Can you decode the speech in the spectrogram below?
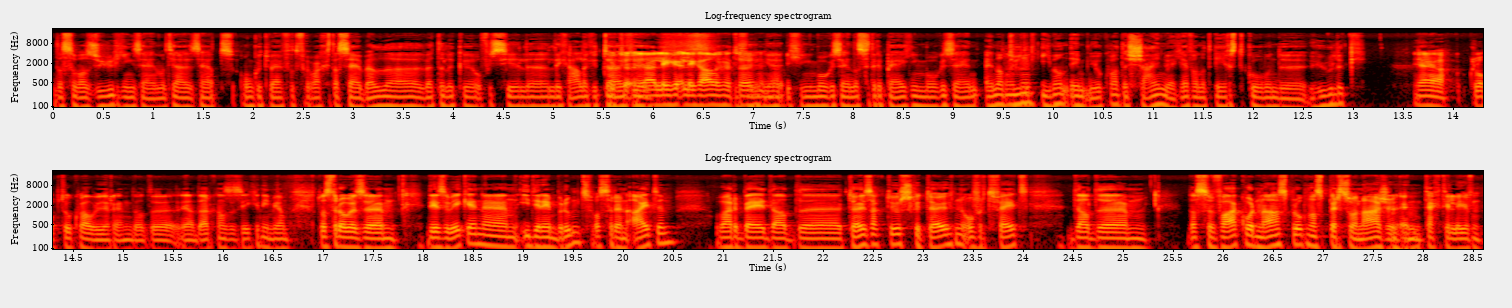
dat ze wat zuur ging zijn. Want ja, zij had ongetwijfeld verwacht dat zij wel eh, wettelijke, officiële, legale getuige Ja, leg- legale getuigen. ging, ja. ging mogen zijn, dat ze erbij ging mogen zijn. En natuurlijk, Mhm. iemand neemt nu ook wat de shine weg hè, van het eerstkomende huwelijk. Ja, ja, klopt ook wel weer. En dat, eh, ja, daar kan ze zeker niet mee om. Het was trouwens ehm, deze week in Iedereen Beroemd was er een item waarbij dat eh, thuisacteurs getuigden over het feit dat, ehm, dat ze vaak worden aangesproken als personage in het echte leven.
